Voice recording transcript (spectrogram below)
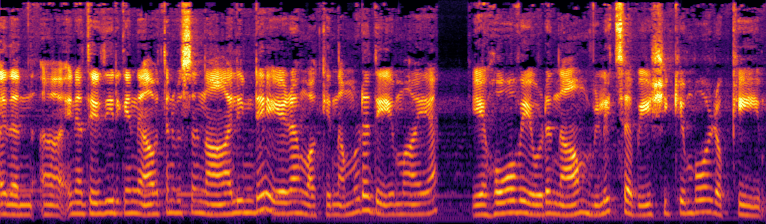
ഇതിനകത്ത് എഴുതിയിരിക്കുന്ന ആവർത്തന പുസ്തകം നാലിന്റെ ഏഴാം വാക്യം നമ്മുടെ ദൈവമായ യഹോവയോട് നാം വിളിച്ചപേക്ഷിക്കുമ്പോഴൊക്കെയും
